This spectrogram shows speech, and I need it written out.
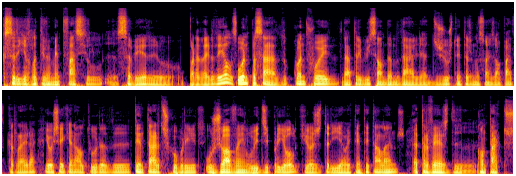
que seria relativamente fácil eh, saber o paradeiro deles. O ano passado, quando foi da atribuição da medalha de Justo entre as Nações ao Padre Carreira, eu achei que era a altura de tentar descobrir o jovem Luigi Priolo, que hoje teria 80 e tal anos, através de contactos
